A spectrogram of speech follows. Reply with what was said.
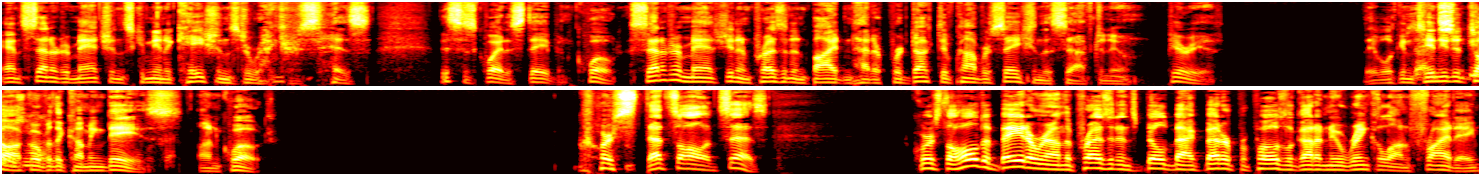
and Senator Manchin's communications director says this is quite a statement. Quote Senator Manchin and President Biden had a productive conversation this afternoon. Period. They will continue to talk over the coming days. Unquote. Of course, that's all it says. Of course, the whole debate around the president's Build Back Better proposal got a new wrinkle on Friday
